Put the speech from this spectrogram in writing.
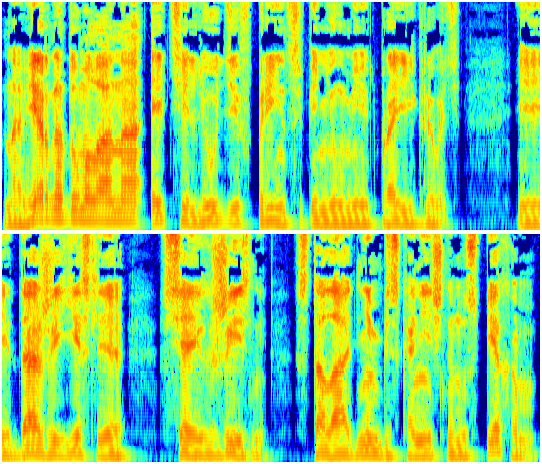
Наверное, думала она, эти люди в принципе не умеют проигрывать. И даже если вся их жизнь стала одним бесконечным успехом,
